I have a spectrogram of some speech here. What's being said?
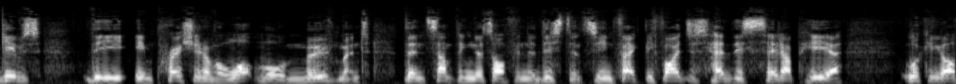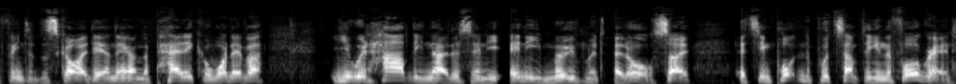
gives the impression of a lot more movement than something that's off in the distance. In fact if I just had this set up here looking off into the sky down there on the paddock or whatever you would hardly notice any, any movement at all. So it's important to put something in the foreground.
